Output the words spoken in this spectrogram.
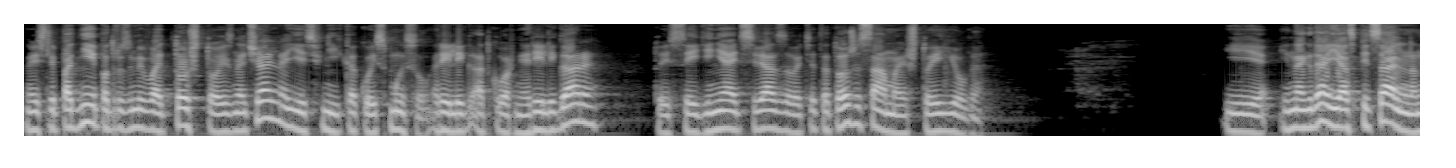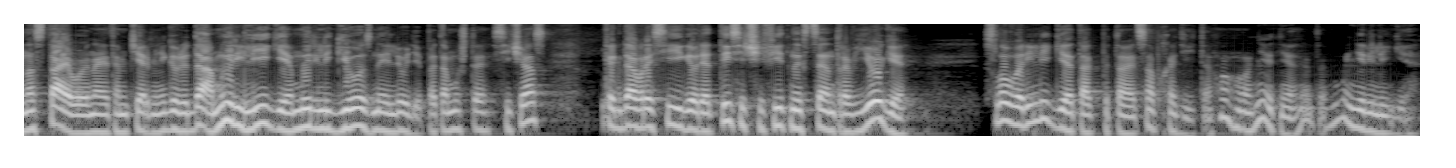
но если под ней подразумевать то, что изначально есть в ней, какой смысл от корня религары, то есть соединять, связывать, это то же самое, что и йога. И иногда я специально настаиваю на этом термине, говорю, да, мы религия, мы религиозные люди, потому что сейчас, когда в России говорят тысячи фитнес-центров йоги, слово религия так пытаются обходить. Ого, нет, нет, это мы не религия.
